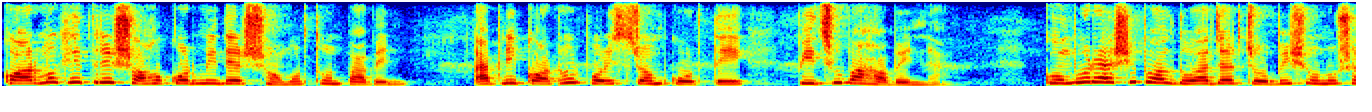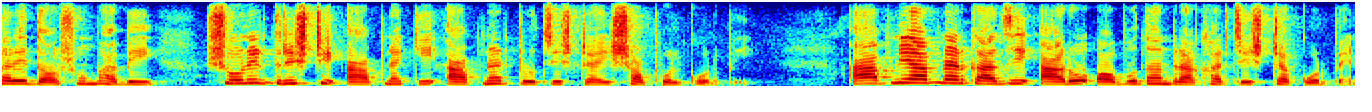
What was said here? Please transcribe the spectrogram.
কর্মক্ষেত্রে সহকর্মীদের সমর্থন পাবেন। আপনি কঠোর পরিশ্রম করতে পিছু বা হবেন না। কুম্ভ রাশিফল দু হাজার চব্বিশ অনুসারে দশমভাবে শনির দৃষ্টি আপনাকে আপনার প্রচেষ্টায় সফল করবে। আপনি আপনার কাজে আরও অবদান রাখার চেষ্টা করবেন।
